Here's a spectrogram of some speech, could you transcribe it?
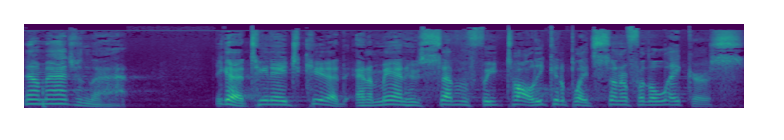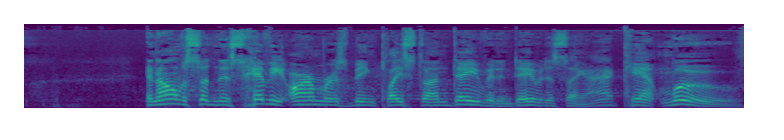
Now imagine that. You got a teenage kid and a man who's seven feet tall. He could have played center for the Lakers. And all of a sudden, this heavy armor is being placed on David, and David is saying, I can't move.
